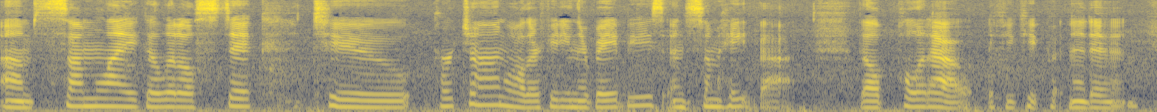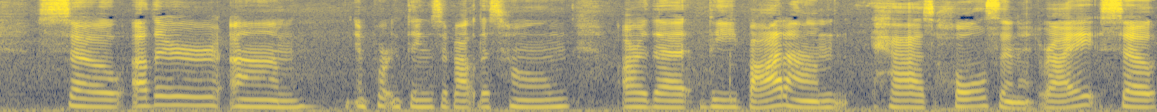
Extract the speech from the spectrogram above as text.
Um, some like a little stick to perch on while they're feeding their babies, and some hate that. They'll pull it out if you keep putting it in. So other um, important things about this home are that the bottom has holes in it, right? So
